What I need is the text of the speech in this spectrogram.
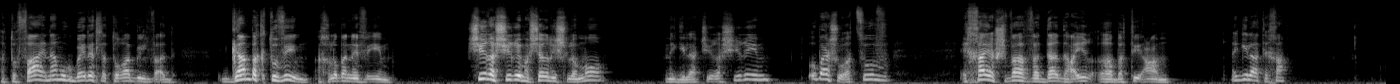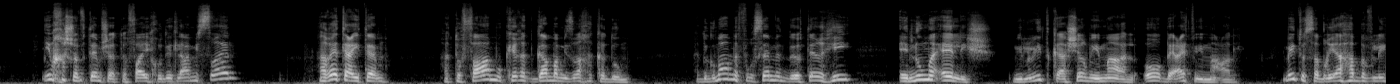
התופעה אינה מוגבלת לתורה בלבד, גם בכתובים, אך לא בנביאים. שיר השירים אשר לשלמה, מגילת שיר השירים, ובשו עצוב, איכה ישבה ודד העיר רבתי עם. מגילת איכה. אם חשבתם שהתופעה ייחודית לעם ישראל, הרי טעיתם. התופעה מוכרת גם במזרח הקדום. הדוגמה המפורסמת ביותר היא אנומה אליש, מילולית כאשר ממעל או בעת ממעל. מיתוס הבריאה הבבלי.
